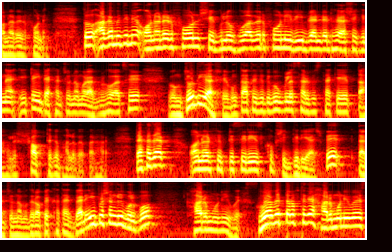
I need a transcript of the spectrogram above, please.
অনারের ফোনে তো আগামী দিনে অনারের ফোন সেগুলো হুয়াবের ফোনই রিব্র্যান্ডেড হয়ে আসে কিনা, এটাই দেখার জন্য আমার আগ্রহ আছে, এবং যদি আসে, এবং তাতে যদি গুগলের সার্ভিস থাকে, তাহলে সব থেকে ভালো ব্যাপার হয়। দেখা যাক অনার ফিফটি সিরিজ খুব শিগগিরই আসবে। তার জন্য আমাদের অপেক্ষা থাকবে। আর এই প্রসঙ্গেই বলব হারমোনি ওয়েস হুয়াবের তরফ থেকে হারমোনি ওয়েস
